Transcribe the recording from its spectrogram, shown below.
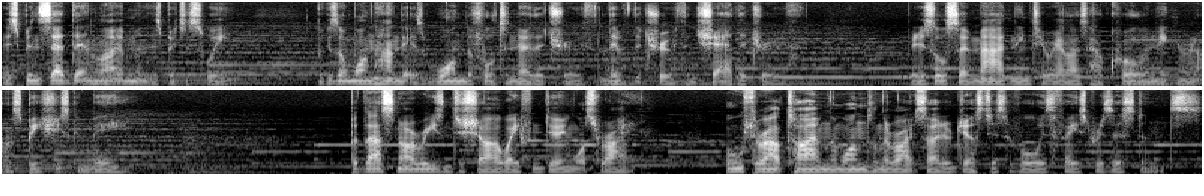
It's been said that enlightenment is bittersweet, because on one hand it is wonderful to know the truth, live the truth and share the truth, but it's also maddening to realize how cruel and ignorant our species can be. But that's not a reason to shy away from doing what's right. All throughout time, the ones on the right side of justice have always faced resistance,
